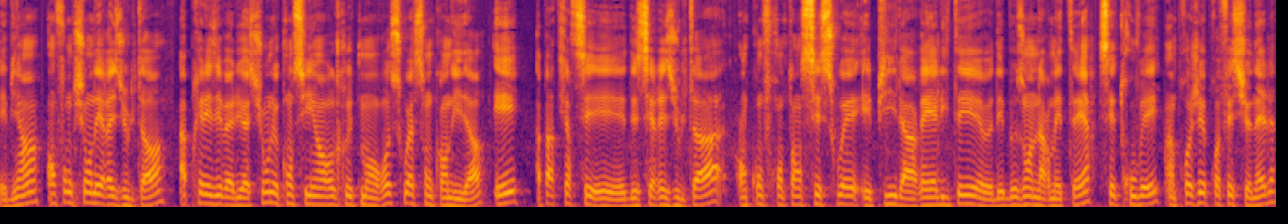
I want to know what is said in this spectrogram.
eh bien, en fonction des résultats, après les évaluations, le conseiller en recrutement reçoit son candidat et à partir de ces, résultats, en confrontant ses souhaits et puis la réalité euh, des besoins de l'armée de terre, c'est trouver un projet professionnel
